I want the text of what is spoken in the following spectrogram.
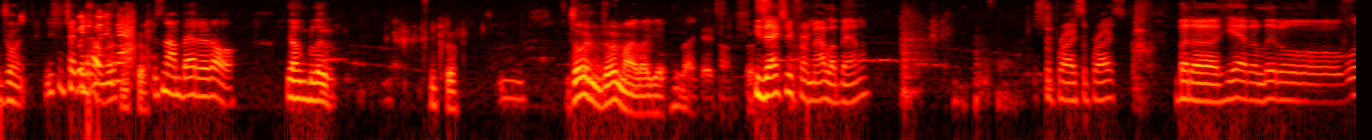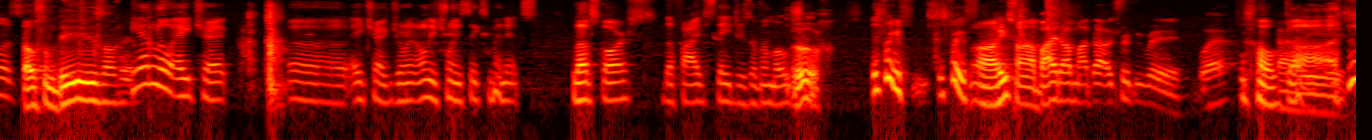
joint. You should check Which it out. Bro. Okay. It's not bad at all. Yung Bleu. Okay. Jordan, Jordan might like it. He like that kind of stuff. He's actually from Alabama. Surprise, surprise. But uh, he had a little what was throw some D's on it. He had a little eight track, uh, eight track joint, only twenty six minutes. Love scars, the five stages of emotion. Ugh. It's pretty. It's pretty fun. Uh, he's trying to bite off my dog Trippie Redd. What? Oh God.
